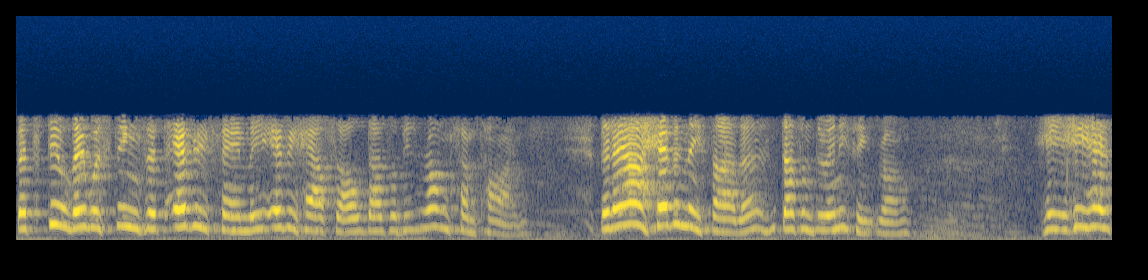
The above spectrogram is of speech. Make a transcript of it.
But still, there was things that every family, every household does a bit wrong sometimes. But our Heavenly Father doesn't do anything wrong. He, he, has,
